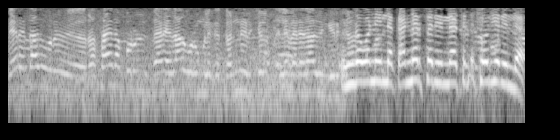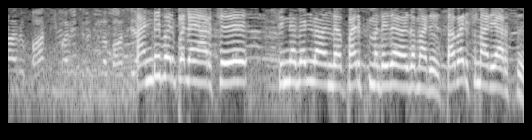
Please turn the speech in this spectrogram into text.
வேற ஏதாவது ஒரு ரசாயன பொருள் வேற ஏதாவது ஒரு உங்களுக்கு கண் எரிச்சல் இல்ல வேற ஏதாவது இங்க இருக்கு? இங்க ஒண்ணு இல்ல கண்ணெரிசல் இல்ல சின்ன சொரியல் இல்ல. பாசி மாதிரி சின்ன சின்ன பாசி அண்டி பருப்பு அரைச்சு சின்ன வெள்ளம் அந்த பருப்பு அந்த இதை இதை மாதிரி சபரிசு மாதிரி அரைச்சு.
